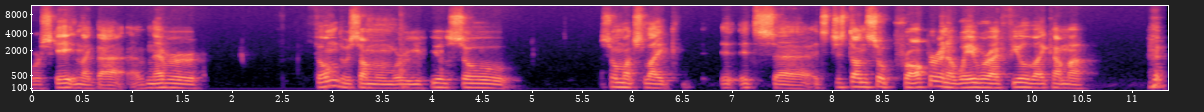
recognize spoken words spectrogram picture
we're skating like that, I've never filmed with someone where you feel so so much like it, it's uh it's just done so proper in a way where I feel like I'm a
